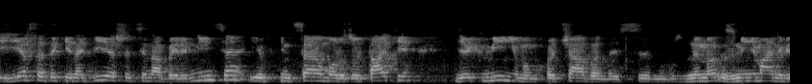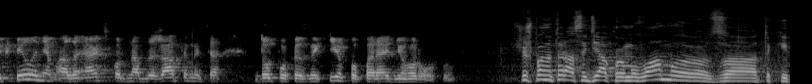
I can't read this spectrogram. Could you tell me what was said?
є все таки надія, що ціна вирівнюється, і в кінцевому результаті як мінімум, хоча б десь ним- з мінімальним відхиленням, але експорт наближатиметься до показників попереднього року. Що ж, пане Тарасе, дякуємо вам е, за такі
